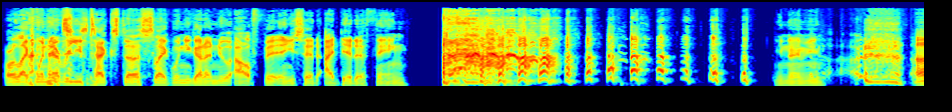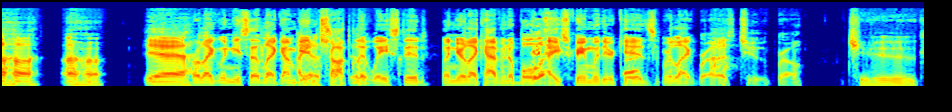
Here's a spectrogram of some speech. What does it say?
Or like whenever you text us, like when you got a new outfit and you said, I did a thing. You know what I mean? uh huh. Uh huh. Yeah. Or like when you said like I'm getting chocolate wasted when you're like having a bowl of ice cream with your kids. We're like, bro, that's chug, bro. Chug.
